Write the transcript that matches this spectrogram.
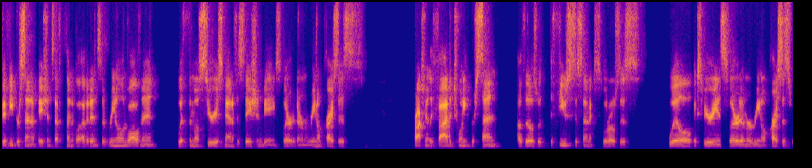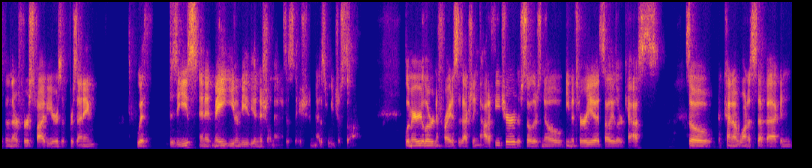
50% of patients have clinical evidence of renal involvement, with the most serious manifestation being scleroderma renal crisis. approximately five to twenty percent of those with diffuse systemic sclerosis will experience scleroderma or renal crisis within their first five years of presenting with disease, and it may even be the initial manifestation, as we just saw. Glomerular nephritis is actually not a feature, so there's no hematuria, cellular casts. So I kind of want to step back and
